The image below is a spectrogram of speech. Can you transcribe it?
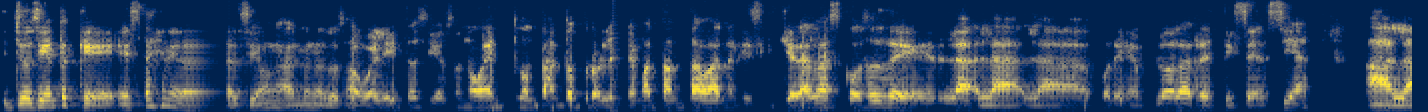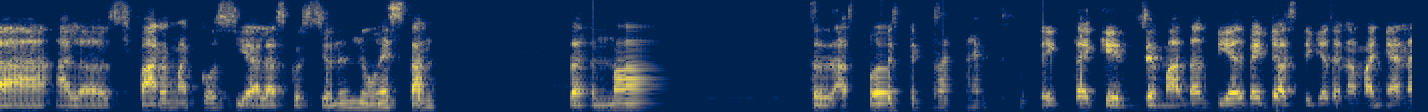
yo siento que esta generación, al menos los abuelitos y eso, no ven con tanto problema, tanta vana, ni siquiera las cosas de, la, la, la, por ejemplo, la reticencia a, la, a los fármacos y a las cuestiones no es tan más que se mandan 10, 20 pastillas en la mañana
